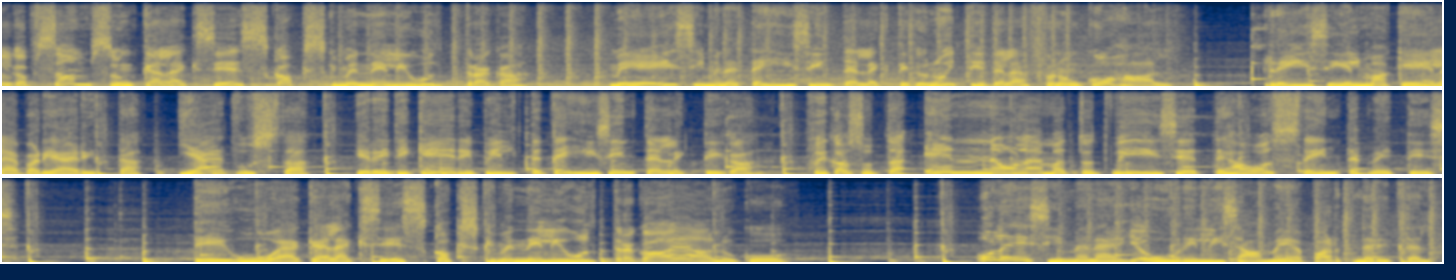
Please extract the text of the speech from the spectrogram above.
algab Samsung Galaxy S kakskümmend neli ultraga. meie esimene tehisintellektiga nutitelefon on kohal. reisi ilma keelebarjäärita, jäädvusta ja redigeeri pilte tehisintellektiga või kasuta enneolematut viisi, et teha oste internetis. tee uue Galaxy S kakskümmend neli ultraga ajalugu. ole esimene ja uuri lisa meie partneritelt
